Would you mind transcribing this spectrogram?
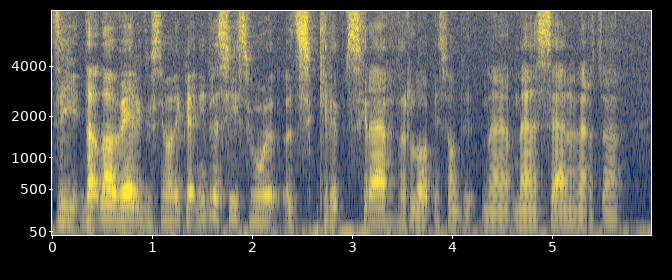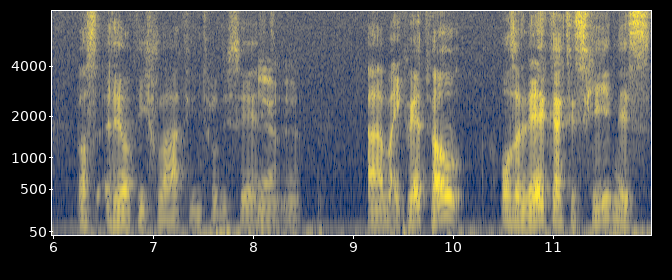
zie, dat, dat weet ik dus niet, want ik weet niet precies hoe het script schrijven verloopt is, want mijn, mijn scène werd, eh, was relatief laat geïntroduceerd. Ja, ja. Eh, maar ik weet wel, onze leerkracht geschiedenis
